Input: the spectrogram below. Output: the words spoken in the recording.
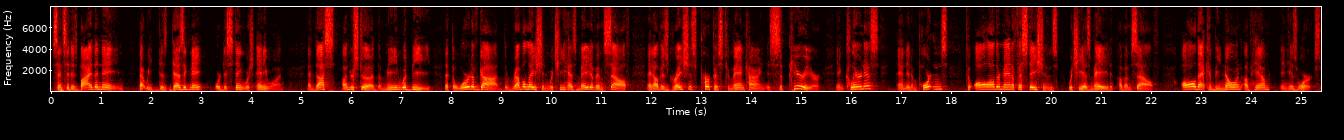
since it is by the name that we des- designate or distinguish anyone. And thus understood, the meaning would be that the Word of God, the revelation which He has made of Himself and of His gracious purpose to mankind, is superior in clearness and in importance to all other manifestations which he has made of himself, all that can be known of him in his works.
